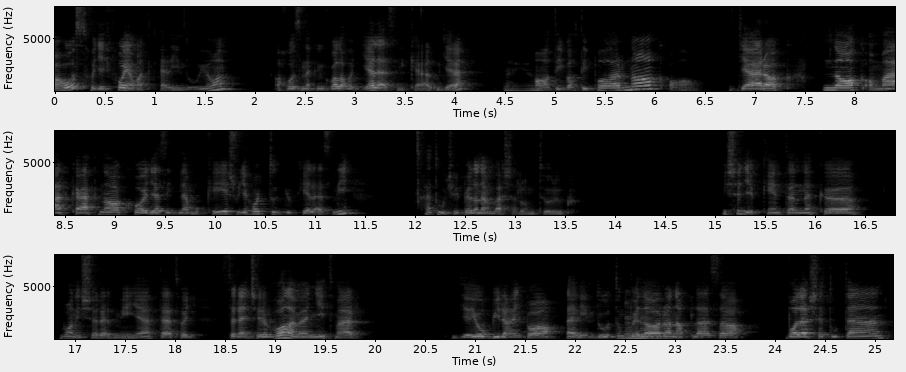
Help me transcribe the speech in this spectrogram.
ahhoz, hogy egy folyamat elinduljon, ahhoz nekünk valahogy jelezni kell, ugye? Igen. A divatiparnak, a gyáraknak, a márkáknak, hogy ez így nem oké, és ugye hogy tudjuk jelezni? Hát úgy, hogy például nem vásárolunk tőlük. És egyébként ennek van is eredménye, tehát hogy szerencsére valamennyit már így a jobb irányba elindultunk. Mhm. Például a Rana Plaza baleset után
